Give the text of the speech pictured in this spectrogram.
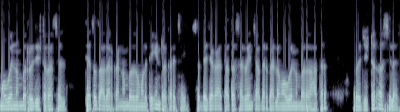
mobile number register असेल त्याचाच आधार कार्ड नंबर तुम्हाला ते एंटर करायचा आहे. सध्याच्या काळात आता सगळ्यांच्या आधार कार्डला मोबाईल नंबर हा तर रजिस्टर असेलच.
